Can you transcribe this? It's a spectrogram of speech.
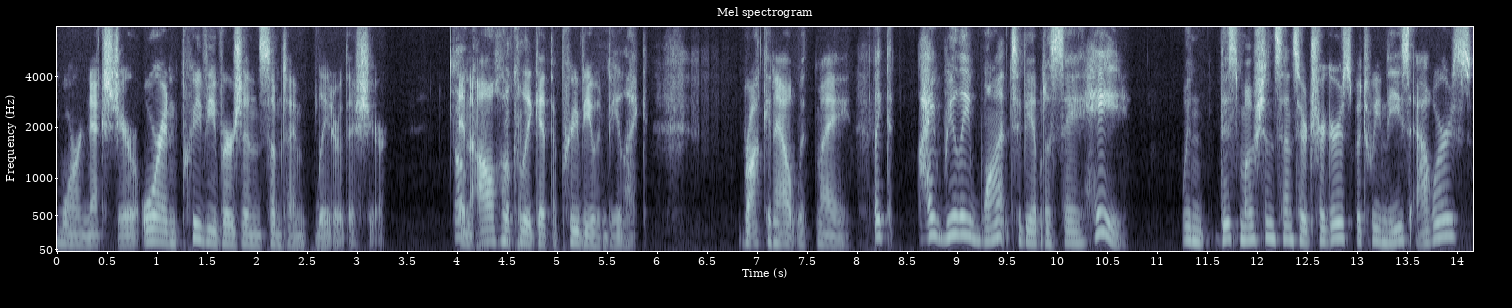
more next year or in preview versions sometime later this year Okay. And I'll hopefully okay. get the preview and be like rocking out with my like I really want to be able to say, "Hey, when this motion sensor triggers between these hours,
